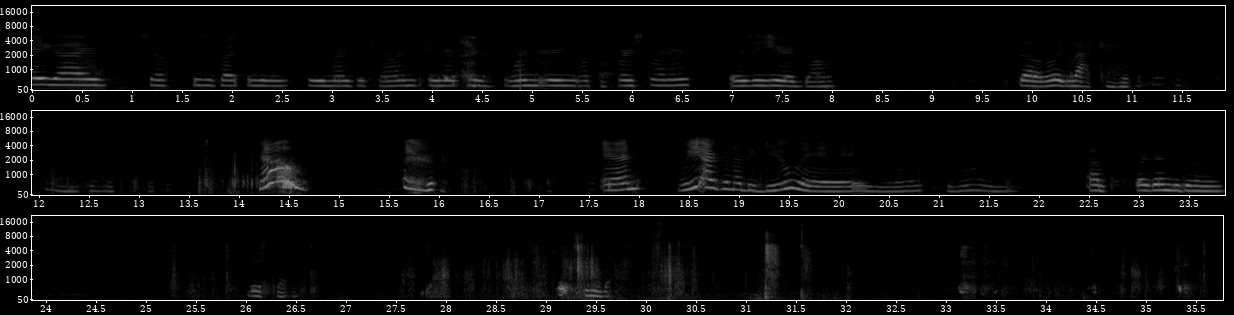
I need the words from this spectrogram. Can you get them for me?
Hey guys, so this is part three of the three marker challenge, and if you're wondering what the first one is, it was a year ago. So look back at her videos. No! and we are gonna be doing what one? Um, we're gonna be doing this one. Yeah. Wait, give me that.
